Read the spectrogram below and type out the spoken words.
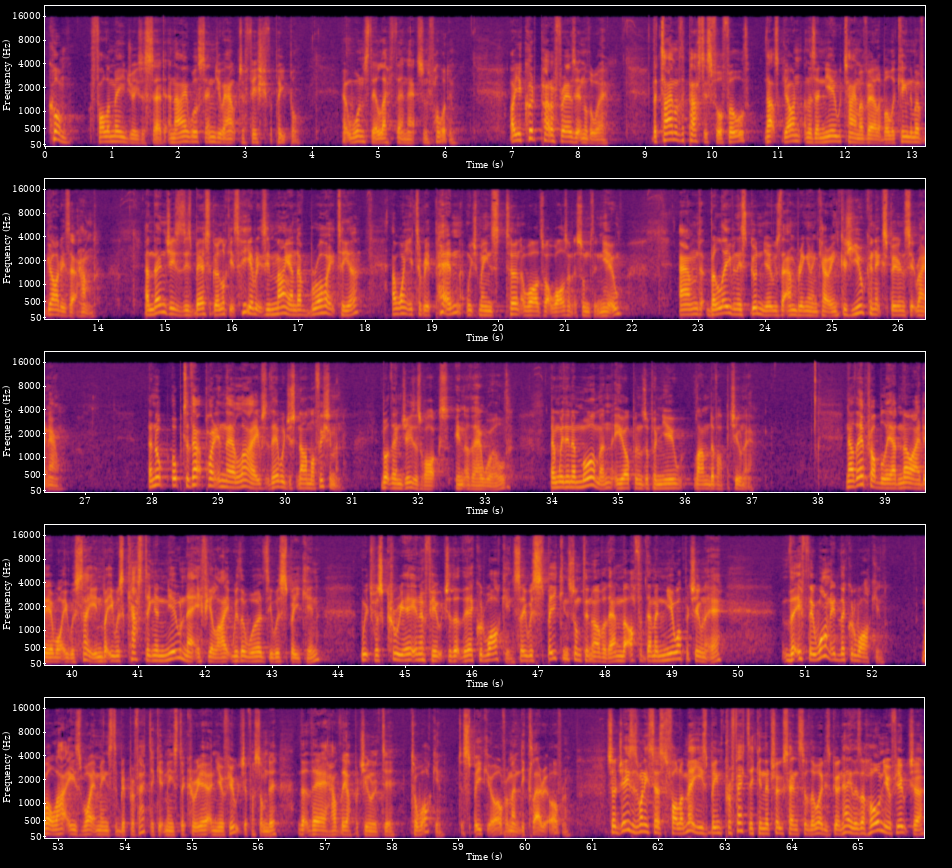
Come, follow me, Jesus said, and I will send you out to fish for people. At once they left their nets and followed him. Or you could paraphrase it another way The time of the past is fulfilled, that's gone, and there's a new time available. The kingdom of God is at hand. And then Jesus is basically going, Look, it's here, it's in my hand, I've brought it to you. I want you to repent, which means turn towards what was into something new and believe in this good news that I'm bringing and carrying because you can experience it right now. And up, up to that point in their lives, they were just normal fishermen. But then Jesus walks into their world, and within a moment, he opens up a new land of opportunity. Now, they probably had no idea what he was saying, but he was casting a new net, if you like, with the words he was speaking, which was creating a future that they could walk in. So he was speaking something over them that offered them a new opportunity that if they wanted, they could walk in. Well, that is what it means to be prophetic. It means to create a new future for somebody that they have the opportunity to walk in, to speak it over them and declare it over them. So, Jesus, when he says, Follow me, he's been prophetic in the true sense of the word. He's going, Hey, there's a whole new future,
